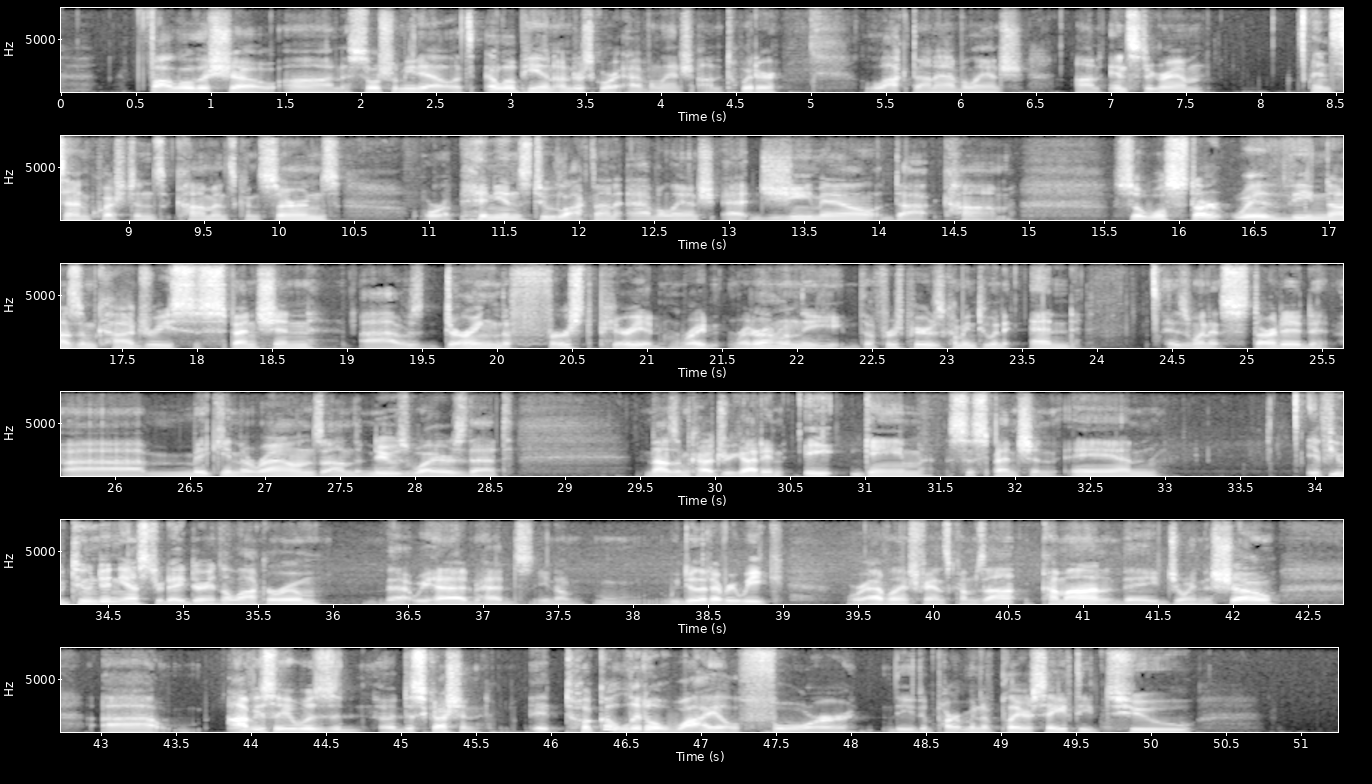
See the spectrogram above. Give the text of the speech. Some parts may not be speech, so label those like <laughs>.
follow the show on social media outlets LOPN underscore avalanche on Twitter, Locked on Avalanche on Instagram, and send questions, comments, concerns, or opinions to lockedonavalanche at gmail.com. So we'll start with the Nazem Kadri suspension. Uh, it was during the first period, right, right around when the, the first period was coming to an end is when it started uh, making the rounds on the news wires that Nazem Kadri got an eight game suspension. And if you tuned in yesterday during the locker room that we had, had you know, we do that every week where Avalanche fans comes on, come on, they join the show. Uh, obviously, it was a, a discussion. It took a little while for the Department of Player Safety to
